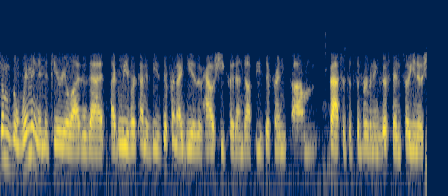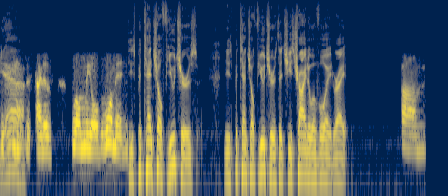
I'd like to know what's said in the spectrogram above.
some of the women it materializes at, I believe, are kind of these different ideas of how she could end up, these different um, facets of suburban existence. So, you know, she Yeah. sees this kind of lonely old woman. These potential futures, these potential futures that she's trying to avoid, right? Um,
